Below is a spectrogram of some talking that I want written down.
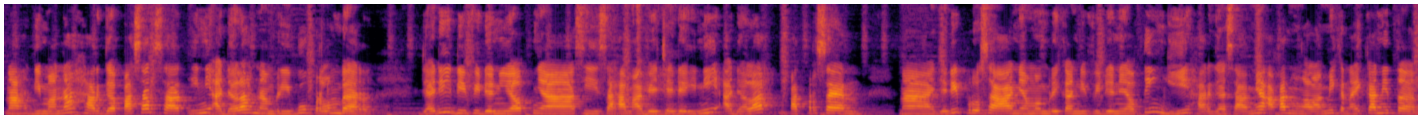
Nah, di mana harga pasar saat ini adalah 6.000 per lembar. Jadi dividen yieldnya si saham ABCD. Ini adalah 4%. Nah, jadi perusahaan yang memberikan dividen yield tinggi, harga sahamnya akan mengalami kenaikan nih ter,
